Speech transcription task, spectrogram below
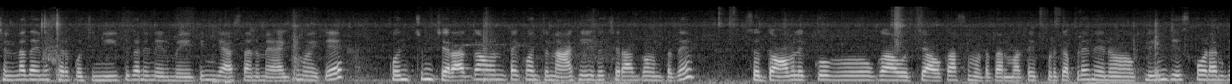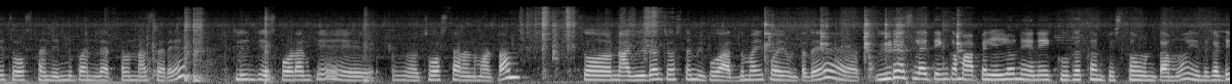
చిన్నదైనా సరే కొంచెం నీట్గానే నేను మెయింటైన్ చేస్తాను. మ్యాక్సిమం అయితే కొంచెం చిరాగ్గా ఉంటాయి. కొంచెం నాకే ఏదో చిరాగ్గా ఉంటుంది. సో దోమలు ఎక్కువగా వచ్చే అవకాశం ఉంటుంది అనమాట ఇప్పటికప్పుడే నేను క్లీన్ చేసుకోవడానికి చూస్తాను. ఎన్ని పనులు ఎట్లా ఉన్నా సరే క్లీన్ చేసుకోవడానికి చూస్తానమాట సో నా వీడియోలు చూస్తే మీకు అర్థమైపోయి ఉంటుంది. వీడియోస్లో అయితే ఇంకా మా పిల్లలు నేనే ఎక్కువగా కనిపిస్తూ ఉంటాము. ఎందుకంటే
